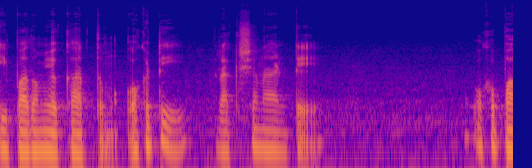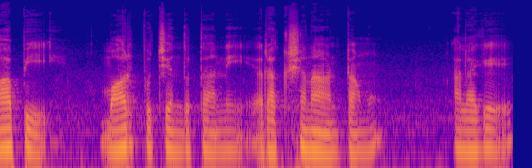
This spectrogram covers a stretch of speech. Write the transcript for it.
ఈ పదం యొక్క అర్థము ఒకటి రక్షణ అంటే ఒక పాపి మార్పు చెందుటాన్ని రక్షణ అంటాము. అలాగే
